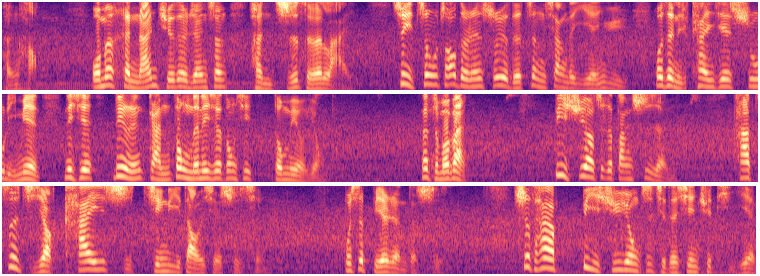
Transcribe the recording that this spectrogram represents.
很好，我们很难觉得人生很值得来。所以周遭的人所有的正向的言语，或者你看一些书里面那些令人感动的那些东西都没有用的。那怎么办？必须要这个当事人他自己要开始经历到一些事情。不是别人的事，是他必须用自己的心去体验。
